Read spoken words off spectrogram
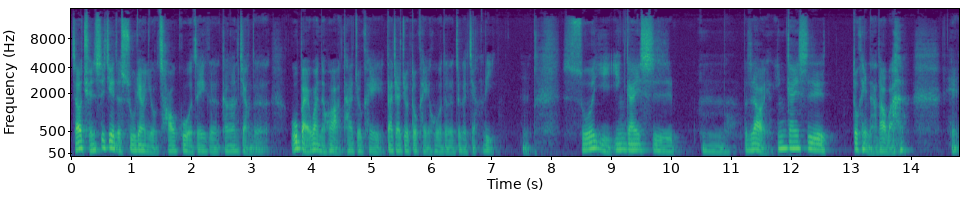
只要全世界的数量有超过这个刚刚讲的。五百万的话，他就可以，大家就都可以获得这个奖励，嗯，所以应该是，嗯，不知道，应该是都可以拿到吧，嘿，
